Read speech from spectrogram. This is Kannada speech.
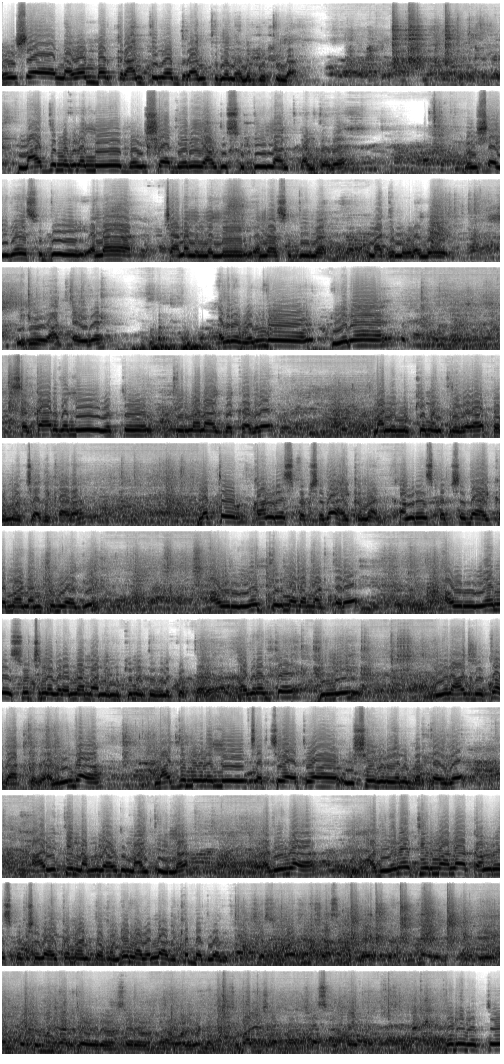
ಬಹುಶಃ ನವೆಂಬರ್ ಕ್ರಾಂತಿನೋ ಭ್ರಾಂತಿನೋ ನನಗೆ ಗೊತ್ತಿಲ್ಲ. ಮಾಧ್ಯಮಗಳಲ್ಲಿ ಬಹುಶಃ ಬೇರೆ ಯಾವುದು ಸುದ್ದಿ ಇಲ್ಲ ಅಂತ ಕಾಣ್ತದೆ. ಬಹುಶಃ ಇದೇ ಸುದ್ದಿ ಎಲ್ಲ ಚಾನೆಲ್ಗಳಲ್ಲಿ, ಎಲ್ಲ ಸುದ್ದಿ ಮಾಧ್ಯಮಗಳಲ್ಲಿ ಇದು ಆಗ್ತಾ ಇದೆ. ಆದರೆ ಒಂದು ಏನೇ ಸರ್ಕಾರದಲ್ಲಿ ಇವತ್ತು ತೀರ್ಮಾನ ಆಗಬೇಕಾದ್ರೆ ಮಾನ್ಯ ಮುಖ್ಯಮಂತ್ರಿಗಳ ಪರಮೋಚ್ಚಾಧಿಕಾರ ಮತ್ತು ಕಾಂಗ್ರೆಸ್ ಪಕ್ಷದ ಹೈಕಮಾಂಡ್. ಕಾಂಗ್ರೆಸ್ ಪಕ್ಷದ ಹೈಕಮಾಂಡ್ ಅಂತಿಮವಾಗಿ ಅವರು ಏನು ತೀರ್ಮಾನ ಮಾಡ್ತಾರೆ, ಅವರು ಏನು ಸೂಚನೆಗಳನ್ನು ಮಾನ್ಯ ಮುಖ್ಯಮಂತ್ರಿಗಳು ಕೊಡ್ತಾರೆ, ಅದರಂತೆ ಇಲ್ಲಿ ಏನಾಗಬೇಕು ಅದಾಗ್ತದೆ ಅದರಿಂದ ಮಾಧ್ಯಮಗಳಲ್ಲಿ ಚರ್ಚೆ ಅಥವಾ ವಿಷಯಗಳು ಏನು ಬರ್ತಾ ಇದೆ, ಆ ರೀತಿ ನಮ್ಗೆ ಯಾವುದು ಮಾಹಿತಿ ಇಲ್ಲ. ಅದರಿಂದ ಅದು ಏನೇ ತೀರ್ಮಾನ ಕಾಂಗ್ರೆಸ್ ಪಕ್ಷದ ಹೈಕಮಾಂಡ್ ತಗೊಂಡ್ರೆ ನಾವೆಲ್ಲ ಅದಕ್ಕೆ ಬದ್ಧವಾಗಿರ್ತೀವಿ. ಅವರು ಸರ್ ಒಳಗೊಂಡ. ಸುಮಾರು ನೋಡಿ ಇವತ್ತು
